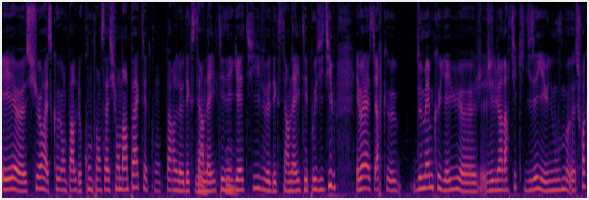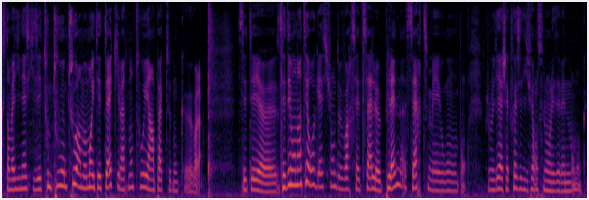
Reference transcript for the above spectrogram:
et euh, sur est-ce qu'on parle de compensation d'impact, est-ce qu'on parle d'externalité mmh. négative, d'externalité positive Et voilà, c'est-à-dire que de même qu'il y a eu, euh, j'ai lu un article qui disait il y a eu une mouvement, je crois que c'est dans Madinès qui disait tout, tout, tout à un moment était tech et maintenant tout est impact. Donc euh, voilà. C'était c'était mon interrogation de voir cette salle pleine, certes, mais où bon, je me dis à chaque fois c'est différent selon les événements, donc.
